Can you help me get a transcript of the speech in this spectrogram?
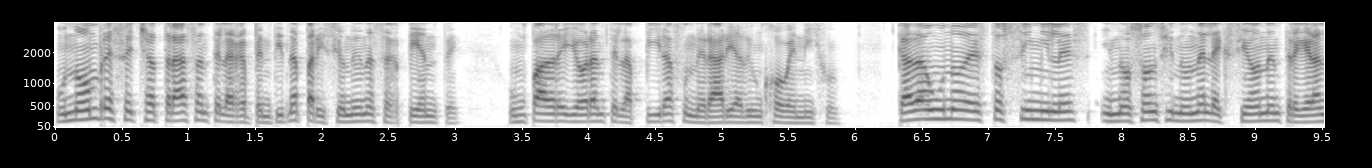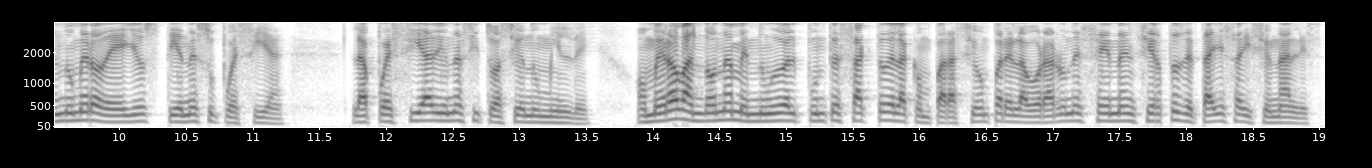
un hombre se echa atrás ante la repentina aparición de una serpiente, un padre llora ante la pira funeraria de un joven hijo. Cada uno de estos símiles, y no son sino una elección entre gran número de ellos, tiene su poesía, la poesía de una situación humilde, Homero abandona a menudo el punto exacto de la comparación para elaborar una escena en ciertos detalles adicionales,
